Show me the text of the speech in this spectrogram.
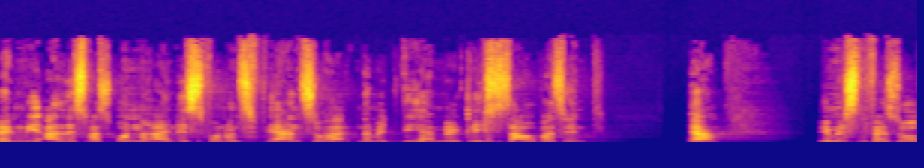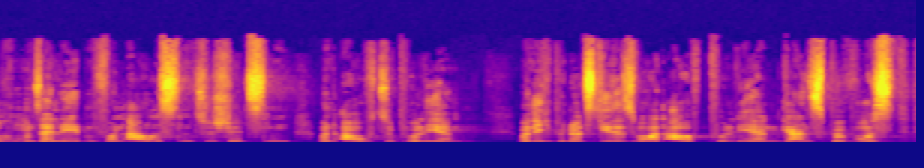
irgendwie alles, was unrein ist, von uns fernzuhalten, damit wir möglichst sauber sind. Ja? Wir müssen versuchen, unser Leben von außen zu schützen und aufzupolieren. Und ich benutze dieses Wort aufpolieren ganz bewusst,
